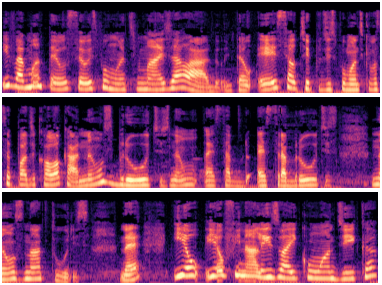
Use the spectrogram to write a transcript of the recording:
e vai manter o seu espumante mais gelado. Então esse é o tipo de espumante que você pode colocar, não os brutes, não extra, extra brutis, não os né? E eu, e eu finalizo aí com uma dica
